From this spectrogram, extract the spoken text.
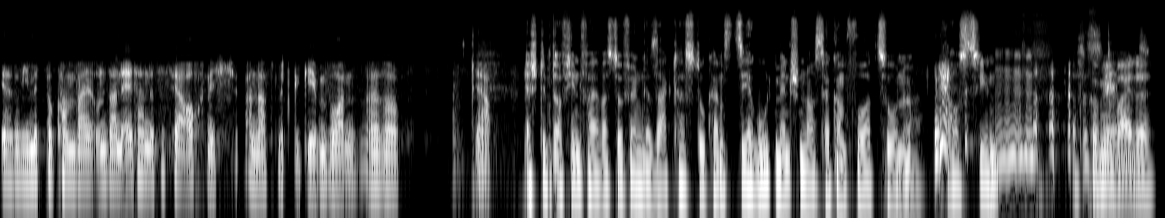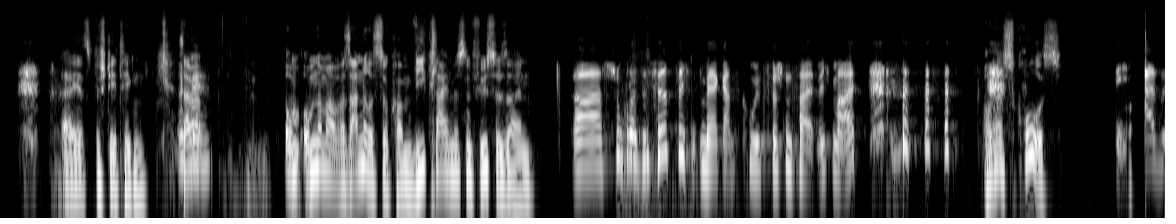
irgendwie mitbekommen, weil unseren Eltern ist es ja auch nicht anders mitgegeben worden. Also ja. Es stimmt auf jeden Fall, was du vorhin gesagt hast. Du kannst sehr gut Menschen aus der Komfortzone rausziehen. das, das können wir beide äh, jetzt bestätigen. Sag okay. mal, um, um nochmal was anderes zu kommen, wie klein müssen Füße sein? Uh, Schuhgröße 40 wäre ganz cool zwischenzeitlich mal. oh, das ist groß. Also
